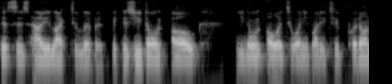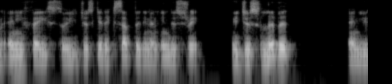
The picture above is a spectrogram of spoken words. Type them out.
this is how you like to live it because you don't owe you don't owe it to anybody to put on any face so you just get accepted in an industry you just live it and you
